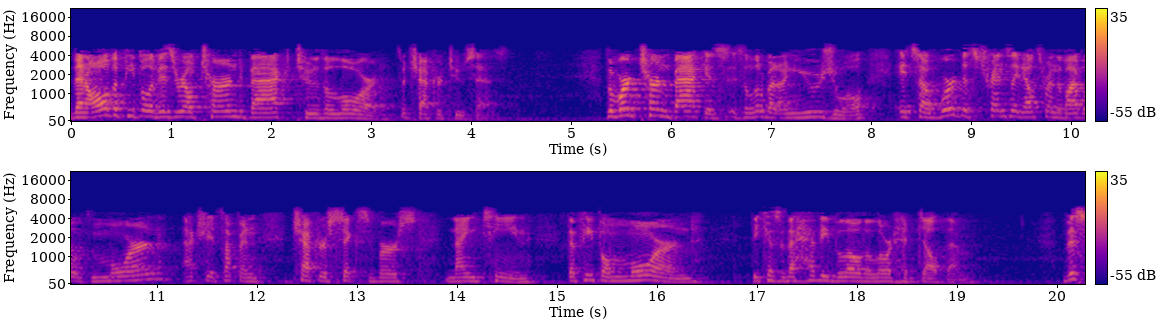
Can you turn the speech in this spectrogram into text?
Then all the people of Israel turned back to the Lord. That's what chapter 2 says. The word turn back is, is a little bit unusual. It's a word that's translated elsewhere in the Bible. It's mourn. Actually, it's up in chapter 6, verse 19. The people mourned because of the heavy blow the Lord had dealt them. This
